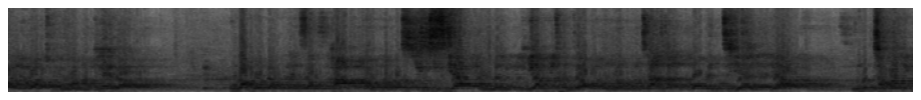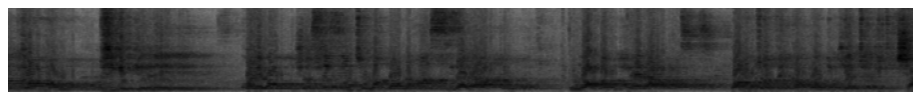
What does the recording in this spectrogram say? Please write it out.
wale watu ni wanakera. Kuna muda unaweza ukaamka una yako unaingia unatamani kama upige kelele. Kwa hiyo mwisho wa siku mtu unakuwa una hasira yako unaona out kwa mtu ambaye kakuandikia tu kitu cha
